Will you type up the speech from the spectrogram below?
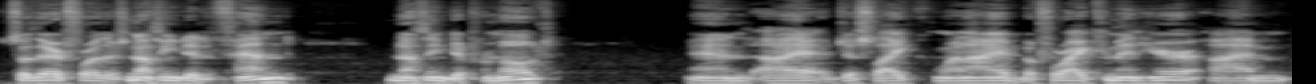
So therefore, there's nothing to defend, nothing to promote, and I just like when I, before I come in here, I'm,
